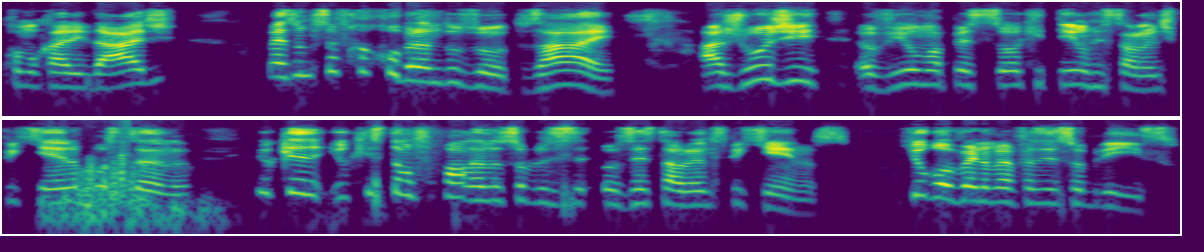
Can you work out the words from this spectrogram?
como caridade mas não precisa ficar cobrando dos outros. Ai, ajude. Eu vi uma pessoa que tem um restaurante pequeno postando. E o que, e o que estão falando sobre os restaurantes pequenos? O que o governo vai fazer sobre isso?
